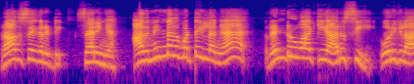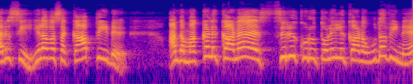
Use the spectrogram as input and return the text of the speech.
ராஜசேகர் ரெட்டி. சரிங்க. அது நின்னது மட்டும் இல்லைங்க. ரெண்டு ரூபாய்க்கு அரிசி ஒரு கிலோ அரிசி இலவச காப்பீடு அந்த மக்களுக்கான சிறு குறு தொழிலுக்கான உதவின்னு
